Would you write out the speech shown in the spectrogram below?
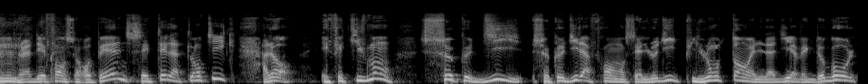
de la défense européenne, c'était l'Atlantique. Alors, effectivement, ce que dit, ce que dit la France, elle le dit depuis longtemps, elle l'a dit avec De Gaulle,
